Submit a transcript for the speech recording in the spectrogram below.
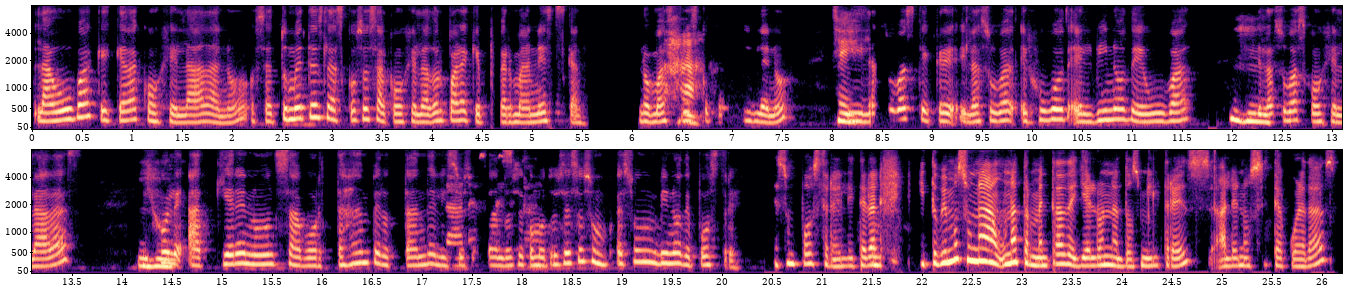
la uva que queda congelada, ¿no? O sea, tú metes las cosas al congelador para que permanezcan lo más fresco posible, ¿no? Sí. Y las uvas que las uvas, el jugo, el vino de uva, de las uvas congeladas, híjole, adquieren un sabor tan, pero tan delicioso, como tú dices, eso es un, es un vino de postre. Es un postre, literal. Y tuvimos una, una tormenta de hielo en el 2003, Ale, no sé si te acuerdas.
